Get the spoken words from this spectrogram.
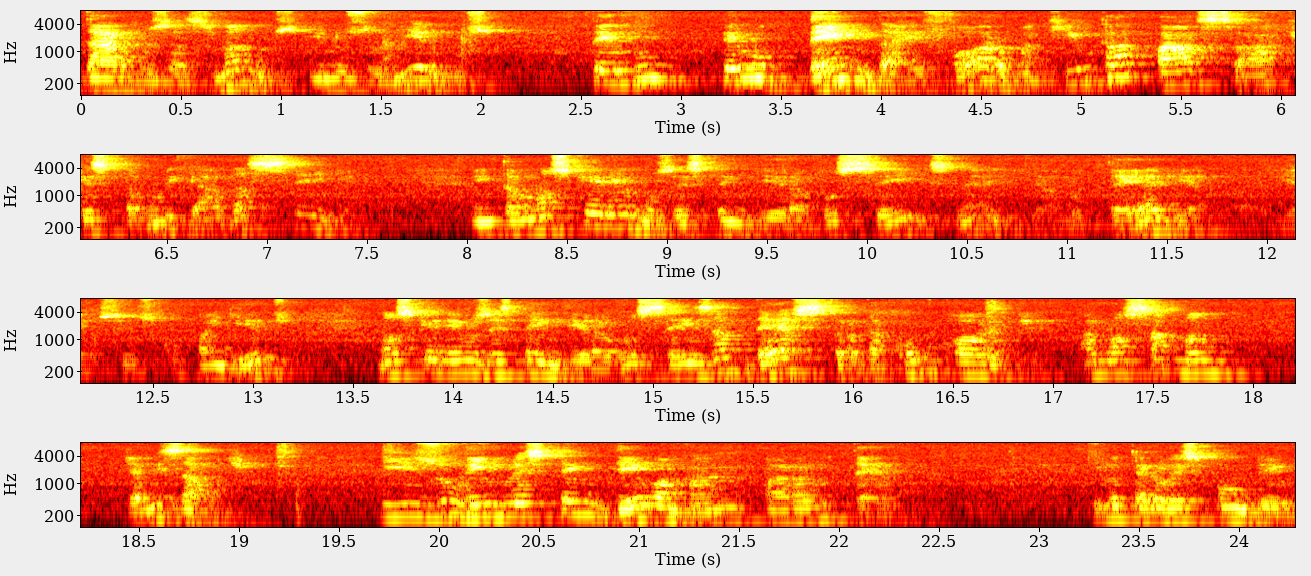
darmos as mãos e nos unirmos pelo, pelo bem da reforma que ultrapassa a questão ligada à ceia. Então nós queremos estender a vocês, né, e a Lutéria, e aos seus companheiros, nós queremos estender a vocês a destra da concórdia, a nossa mão de amizade. E Zwingli estendeu a mão para Lutero. E Lutero respondeu:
